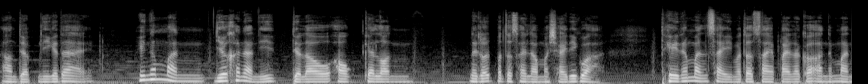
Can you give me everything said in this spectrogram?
เอาแบบนี้ก็ได้เฮ้ยน้ำมันเยอะขนาดนี้เดี๋ยวเราเอาแกลลอนในรถมอเตอร์ไซค์เรามาใช้ดีกว่า เทน้ำมันใส่มอเตอร์ไซค์ไปแล้วก็เอาน้ำมัน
